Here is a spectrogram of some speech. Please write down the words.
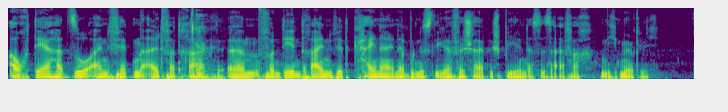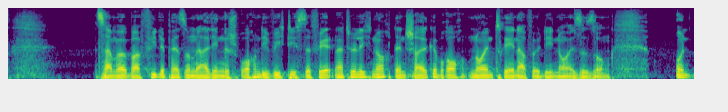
Auch der hat so einen fetten Altvertrag. ähm, von den dreien wird keiner in der Bundesliga für Schalke spielen. Das ist einfach nicht möglich. Jetzt haben wir über viele Personalien gesprochen. Die wichtigste fehlt natürlich noch, denn Schalke braucht einen neuen Trainer für die neue Saison. Und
